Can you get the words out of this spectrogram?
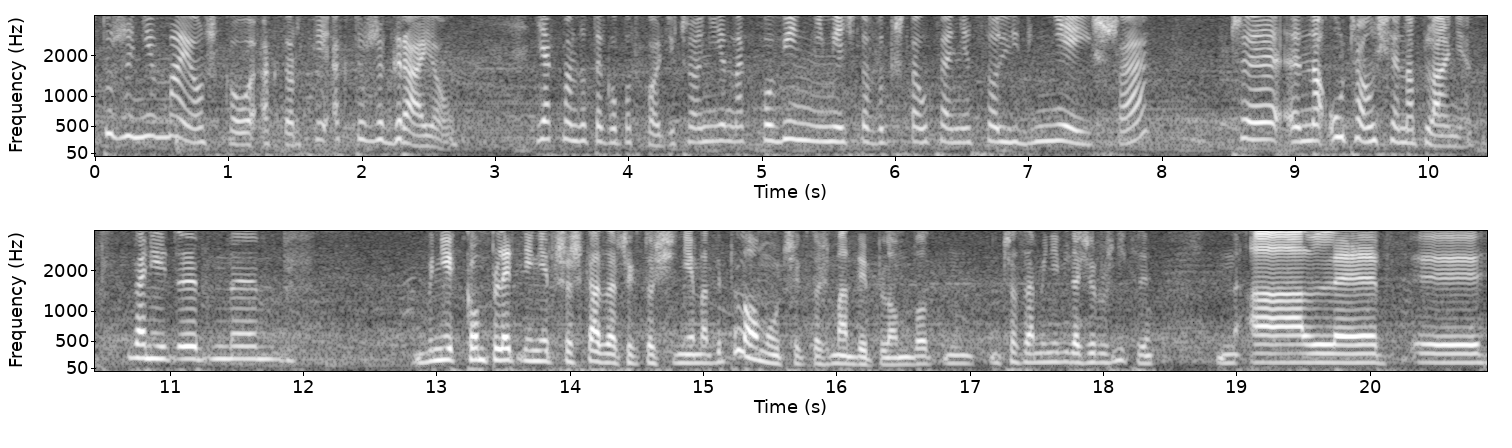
którzy nie mają szkoły aktorskiej, a którzy grają. Jak pan do tego podchodzi? Czy oni jednak powinni mieć to wykształcenie solidniejsze, czy e, nauczą się na planie? Pani, y, mnie kompletnie nie przeszkadza, czy ktoś nie ma dyplomu, czy ktoś ma dyplom, bo czasami nie widać różnicy, ale y,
